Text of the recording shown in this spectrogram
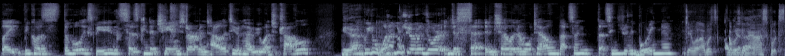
like because the whole experience has kind of changed our mentality on how we want to travel. Yeah, We don't want to go to a resort and just sit and chill in a hotel. That sound that seems really boring now. Yeah, well, I was I was going to ask what's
